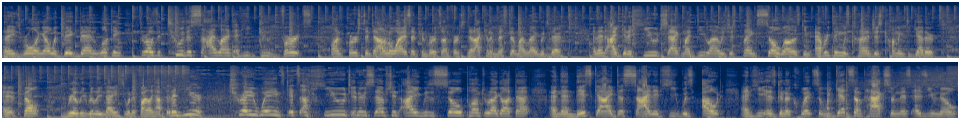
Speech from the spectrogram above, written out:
And then he's rolling out with Big Ben, looking, throws it to the sidelines, and he converts on first and 10. I don't know why I said converts on first and 10. I kind of messed up my language there. And then I get a huge sack. My D-line was just playing so well this game. Everything was kind of just coming together. And it felt really, really nice when it finally happened. And then here, Trae Waynes gets a huge interception. I was so pumped when I got that. And then this guy decided he was out and he is going to quit. So we get some packs from this, as you know.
